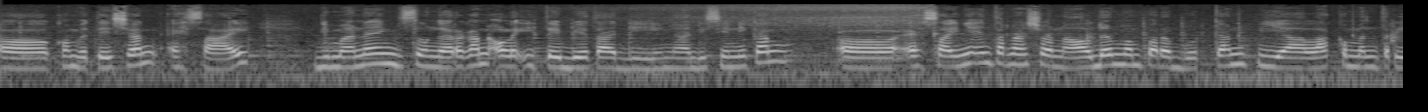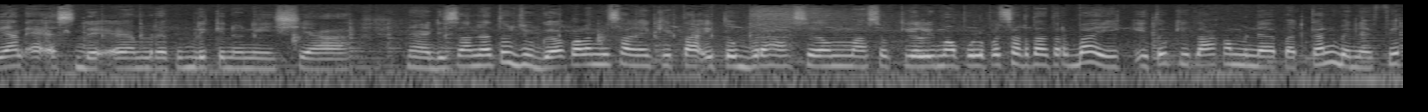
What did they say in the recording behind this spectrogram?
uh, Competition SI di mana yang diselenggarakan oleh ITB tadi. Nah, di sini kan uh, esainya internasional dan memperebutkan piala Kementerian ESDM Republik Indonesia. Nah, di sana tuh juga kalau misalnya kita itu berhasil memasuki 50 peserta terbaik, itu kita akan mendapatkan benefit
